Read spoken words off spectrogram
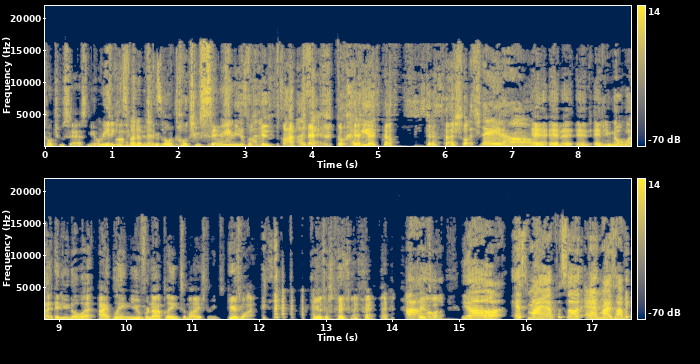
Don't you sass me on Reading this is podcast. fundamental. Don't, don't you sass Reading me on this podcast. You should have stayed home. and, and and and you know what? And you know what? I blame you for not playing to my strings. Here's why. Here's why. Here's oh, why. yo, it's my episode and my topic,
